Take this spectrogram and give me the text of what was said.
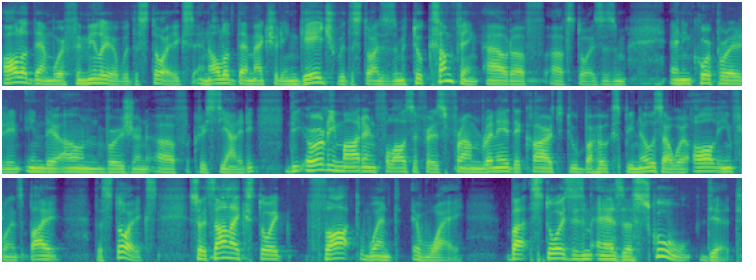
all of them were familiar with the Stoics, and all of them actually engaged with the Stoicism. Took something out of, of Stoicism and incorporated it in their own version of Christianity. The early modern philosophers, from Rene Descartes to Baruch Spinoza, were all all influenced by the Stoics. So it's not like Stoic thought went away, but Stoicism as a school did.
